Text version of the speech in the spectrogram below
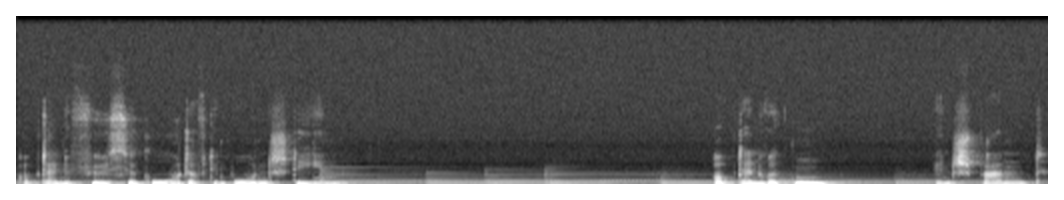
ob deine Füße gut auf dem Boden stehen, ob dein Rücken entspannt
